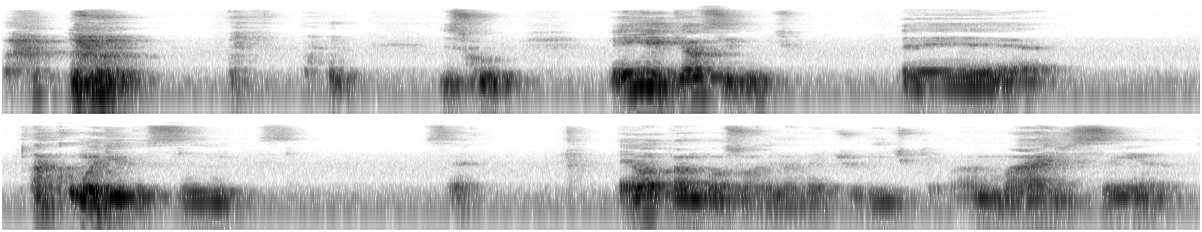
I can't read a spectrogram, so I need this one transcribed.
Desculpe. Henrique, é o seguinte. É, a comandita simples, certo? ela está no nosso ordenamento jurídico há mais de 100 anos.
